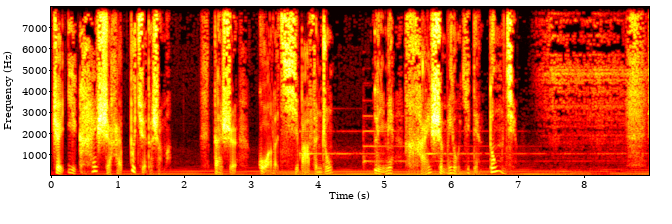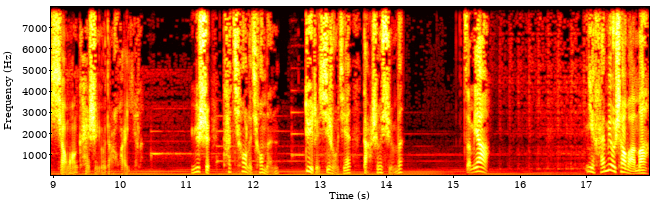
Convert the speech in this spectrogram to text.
这一开始还不觉得什么，但是过了七八分钟，里面还是没有一点动静。小王开始有点怀疑了，于是他敲了敲门，对着洗手间大声询问：“怎么样？你还没有上完吗？”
